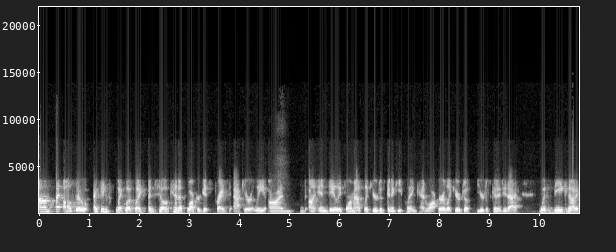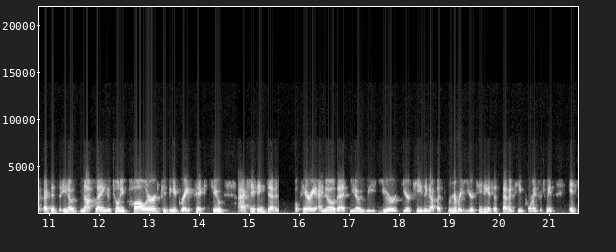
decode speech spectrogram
Um, I also I think like look like until Kenneth Walker gets priced accurately on, on in daily formats, like you're just going to keep playing Ken Walker, like you're just you're just going to do that. With Zeke not expected, you know, not playing Tony Pollard could be a great pick too. I actually think Devin Terry. I know that you know we, you're you're teasing up, but remember you're teasing it to 17 points, which means it's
